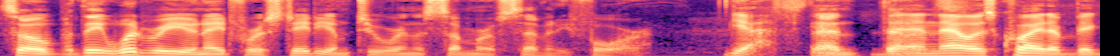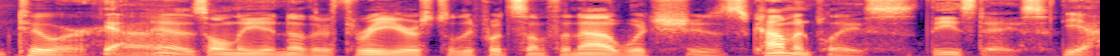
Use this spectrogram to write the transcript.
So, but they would reunite for a stadium tour in the summer of '74. Yes, that, And and, that that, was- was quite a big tour. Yeah, Uh, and it's only another three years till they put something out, which is commonplace these days. yeah.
